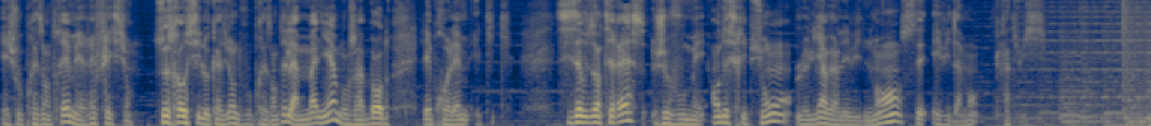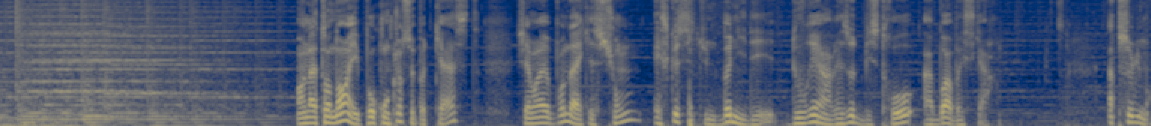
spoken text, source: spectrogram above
et je vous présenterai mes réflexions. Ce sera aussi l'occasion de vous présenter la manière dont j'aborde les problèmes éthiques. Si ça vous intéresse, je vous mets en description le lien vers l'événement, c'est évidemment gratuit. En attendant, et pour conclure ce podcast, j'aimerais répondre à la question est-ce que c'est une bonne idée d'ouvrir un réseau de bistrots à Bois-Briscard Absolument.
